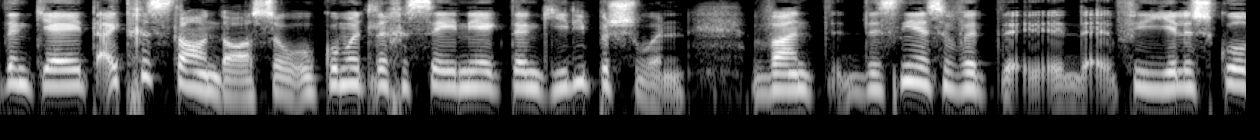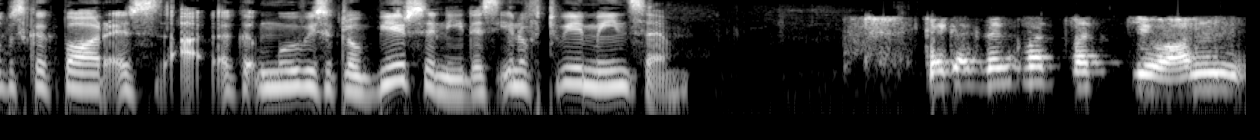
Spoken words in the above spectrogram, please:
dink jy het uitgestaan daarso? Hoekom het hulle gesê nee, ek dink hierdie persoon want dis nie asof dit eh, vir die hele skool beskikbaar is movies 'n klomp beurse nie, dis een of twee mense. Kyk, ek dink wat wat Johan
